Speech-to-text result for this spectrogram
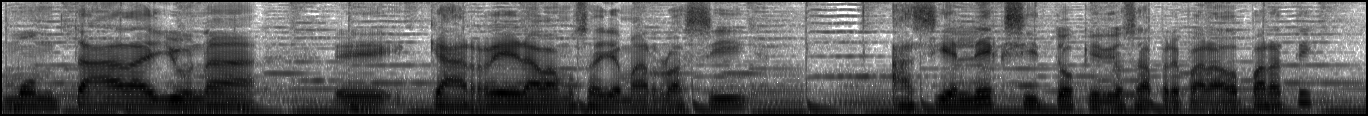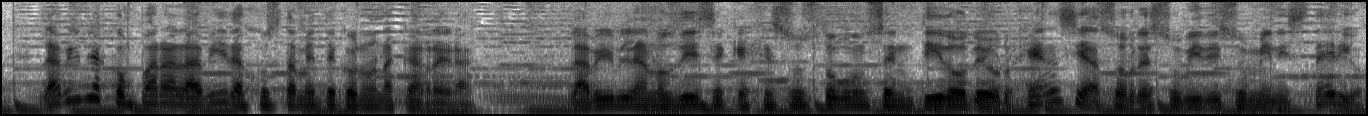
montada y una eh, carrera, vamos a llamarlo así, hacia el éxito que Dios ha preparado para ti. La Biblia compara la vida justamente con una carrera. La Biblia nos dice que Jesús tuvo un sentido de urgencia sobre su vida y su ministerio.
